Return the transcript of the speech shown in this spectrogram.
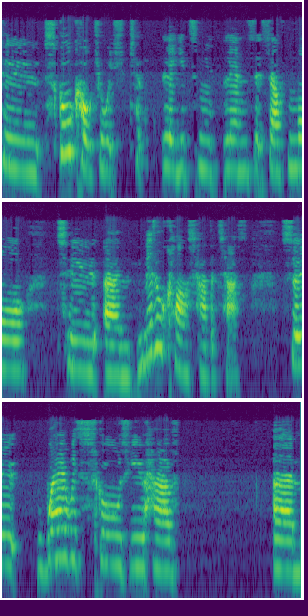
to school culture, which leads lends itself more to um, middle class habitus. So where with schools you have um,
